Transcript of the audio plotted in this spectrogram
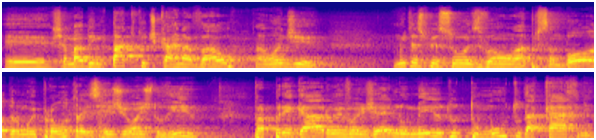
é, chamado Impacto de Carnaval, onde muitas pessoas vão lá para o Sambódromo e para outras regiões do Rio para pregar o Evangelho no meio do tumulto da carne,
